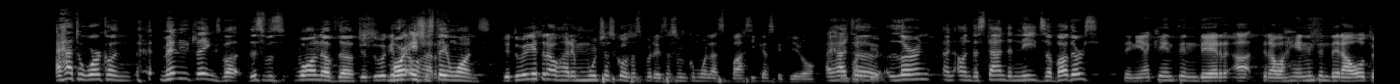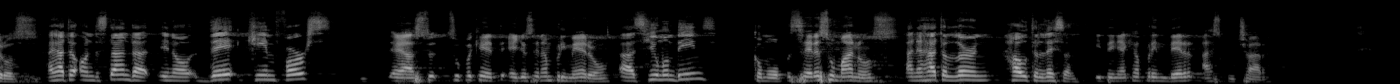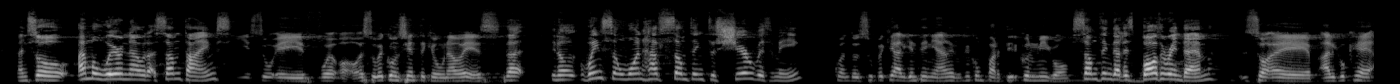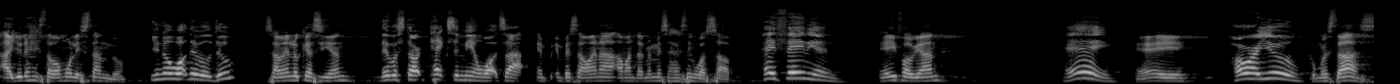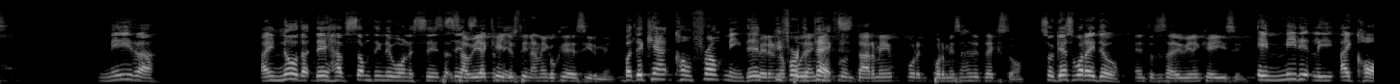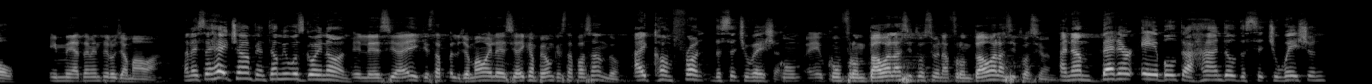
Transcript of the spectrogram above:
I had to work on many things, but this was one of the more trabajar- interesting ones. Yo tuve que trabajar en muchas cosas, pero estas son como las básicas que quiero I had compartir. to learn and understand the needs of others. Tenía que entender, a, trabajé en entender a otros. I had to understand that, you know, they came first Eh, su- supe que ellos eran primero as human beings, como seres humanos and I had to learn how to listen. y tenía que aprender a escuchar. And so I'm aware now that sometimes Y estu- eh, fue- estuve consciente que una vez, that, you know, when someone has something to share with me, cuando supe que alguien tenía algo que compartir conmigo, something that is bothering them, so- eh, algo que a ellos les estaba molestando, you know what they will do? ¿saben lo que hacían? They will start texting me on WhatsApp. Em- empezaban a, a mandarme mensajes en WhatsApp. Hey Fabian, Hey Fabián, hey, hey, how are you? ¿cómo estás? Mira. I know that they have something they want to say, Sa- say, Sabía to que me, ellos tenían algo que decirme, but they can't confront me. They pero no prefer to podían text. confrontarme por, por mensajes de texto. So guess what I do? Entonces adivinen qué hice. Immediately I call. Inmediatamente lo llamaba. And I say, hey champion, tell me what's going on. Él le decía, hey, ¿qué está? Lo llamaba y le decía, hey, campeón, ¿qué está pasando? I confront the situation. Con- eh, confrontaba la situación, afrontaba la situación. And I'm better able to handle the situation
